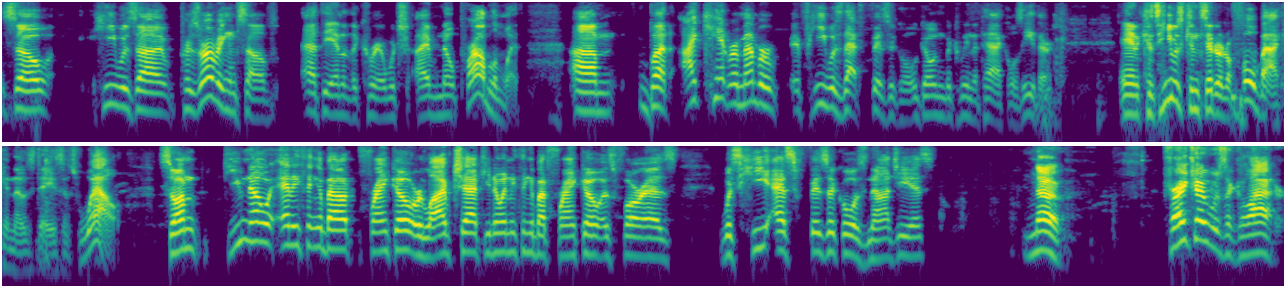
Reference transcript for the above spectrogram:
so he was uh, preserving himself at the end of the career, which I have no problem with. Um, but I can't remember if he was that physical going between the tackles either. And because he was considered a fullback in those days as well. So I'm do you know anything about Franco or live chat? Do you know anything about Franco as far as was he as physical as Najee is? No. Franco was a glider.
